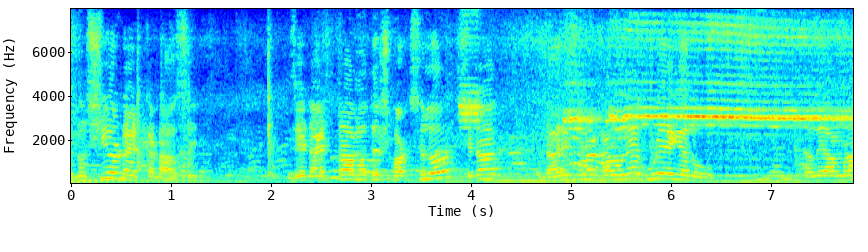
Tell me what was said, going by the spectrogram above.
একদম শিওর ডায়েট কাটা আছে। যে ডায়েটটা আমাদের শর্ট ছিল, সেটা ডাইরেক্ট করার কারণে উড়ে গেল। তাহলে আমরা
